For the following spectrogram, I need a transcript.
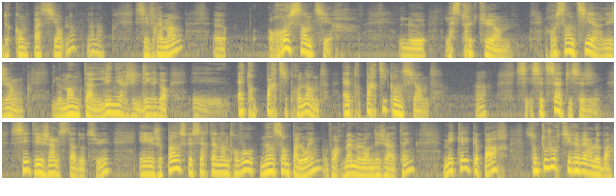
de compassion. Non, non, non. C'est vraiment euh, ressentir le, la structure, ressentir les gens, le mental, l'énergie, l'égrégore, être partie prenante, être partie consciente. Hein c'est de ça qu'il s'agit. C'est déjà le stade au-dessus. Et je pense que certains d'entre vous n'en sont pas loin, voire même l'ont déjà atteint, mais quelque part sont toujours tirés vers le bas.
